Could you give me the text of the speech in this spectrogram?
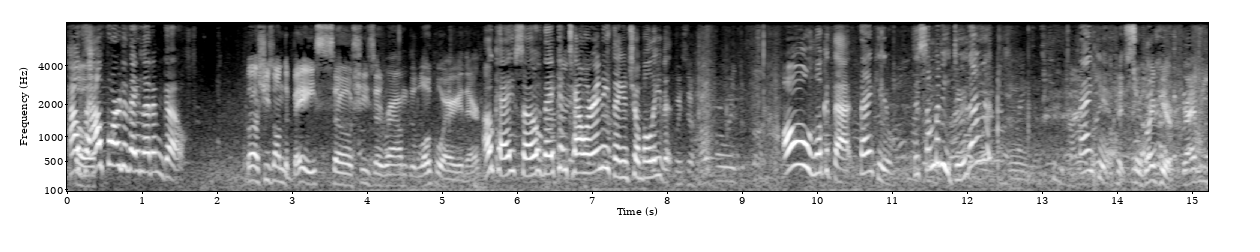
How, So- how far do they let him go? Well, she's on the base, so she's around the local area there. Okay, so they can tell her anything and she'll believe it. Wait, so how far away is the sun? Oh, look at that. Thank you. Did somebody do that? Mm. Thank you. Okay, so right here, Gravity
